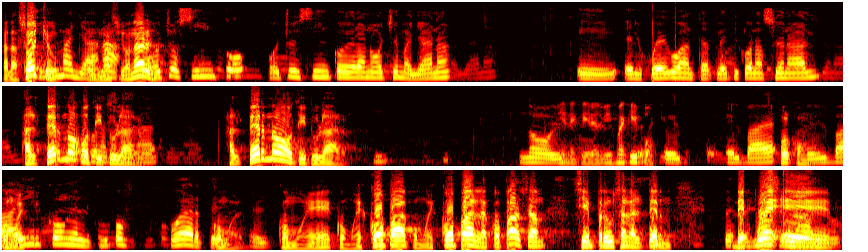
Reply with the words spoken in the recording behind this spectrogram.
A las 8. Sí, mañana, con Nacional. 8, 5, 8 y 5 de la noche mañana. eh, el juego ante Atlético Nacional. ¿Alterno o Atlético titular? Nacional- ¿Alterno o titular? No, Tiene que ir el mismo equipo. él, él va, él va a es. ir con el equipo fuerte. Como, El- como es, como es Copa, como es Copa, en la Copa o sea, siempre usan alterno. Después, nacional, eh, ¿no?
